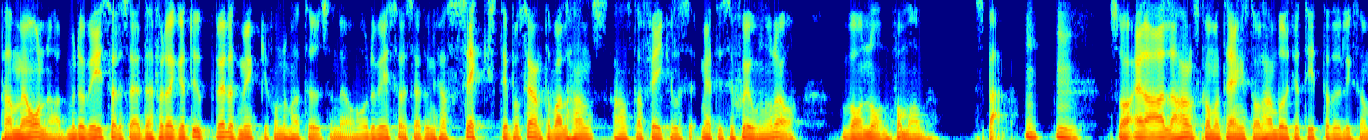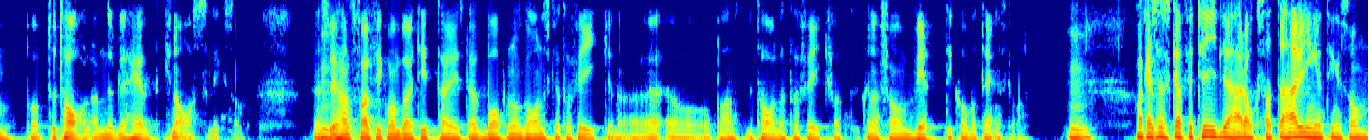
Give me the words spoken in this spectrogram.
per månad. Men då visade det sig, att därför det har gått upp väldigt mycket från de här tusen då. Och då visade det sig att ungefär 60% av all hans, hans trafik, eller mätt i sessioner då, var någon form av spam. Mm. Mm. Så eller alla hans konverteringstal, han brukar titta liksom på totalen. Det blir helt knas liksom. Mm. Så i hans fall fick man börja titta istället bara på den organiska trafiken eh, och på hans betalda trafik för att kunna få en vettig konverteringsgrad. Mm. Man kanske ska förtydliga här också att det här är ingenting som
